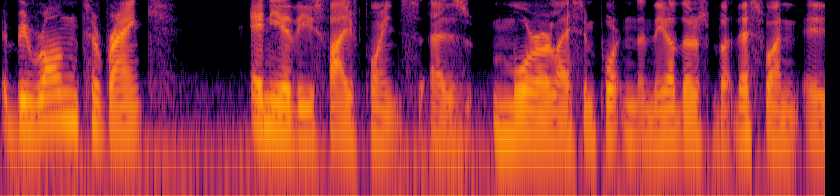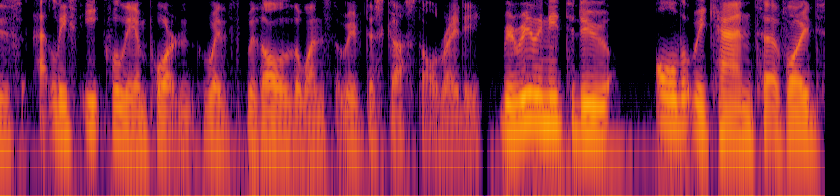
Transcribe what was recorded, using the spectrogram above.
It'd be wrong to rank any of these five points as more or less important than the others, but this one is at least equally important with, with all of the ones that we've discussed already. We really need to do all that we can to avoid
